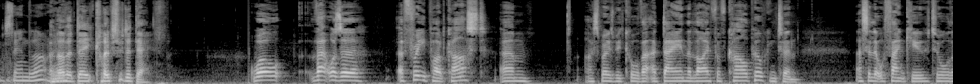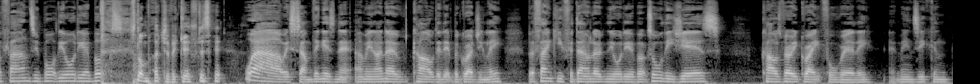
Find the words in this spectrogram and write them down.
That's the end of that. Really. Another day closer to death. Well, that was a a free podcast. Um, I suppose we'd call that a day in the life of Carl Pilkington. That's a little thank you to all the fans who bought the audiobooks. It's not much of a gift, is it? Wow, it's something, isn't it? I mean, I know Carl did it begrudgingly, but thank you for downloading the audiobooks all these years. Carl's very grateful, really. It means he can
